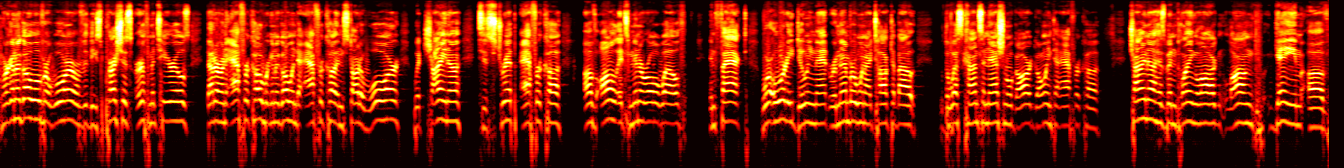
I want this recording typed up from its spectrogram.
We're going to go over war over these precious earth materials that are in Africa. We're going to go into Africa and start a war with China to strip Africa of all its mineral wealth. In fact, we're already doing that. Remember when I talked about the Wisconsin National Guard going to Africa? China has been playing a long, long game of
